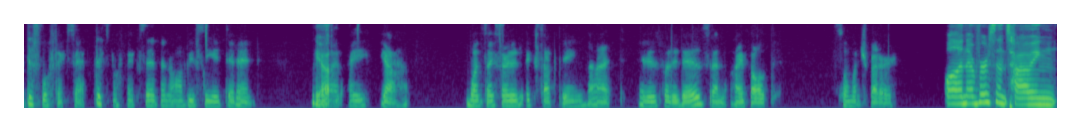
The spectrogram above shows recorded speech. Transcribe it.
this will fix it. This will fix it. And obviously it didn't. Yeah. But I, yeah, once I started accepting that it is what it is, and I felt so much better. Well, and ever since having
